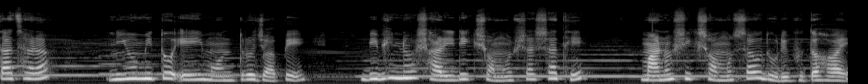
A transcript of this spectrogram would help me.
তাছাড়া নিয়মিত এই মন্ত্র জপে বিভিন্ন শারীরিক সমস্যার সাথে মানসিক সমস্যাও দূরীভূত হয়।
